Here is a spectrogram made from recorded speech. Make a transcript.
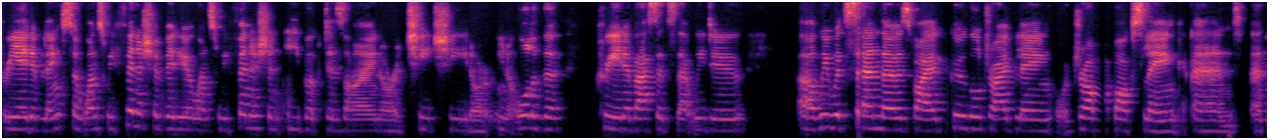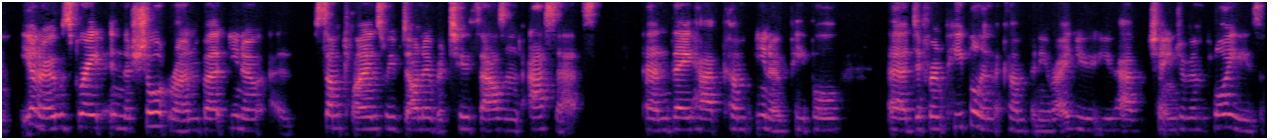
creative links. So once we finish a video, once we finish an ebook design or a cheat sheet, or you know all of the creative assets that we do, uh, we would send those via Google Drive link or Dropbox link, and and you know it was great in the short run, but you know some clients we've done over 2000 assets and they have come you know people uh, different people in the company right? You you have change of employees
